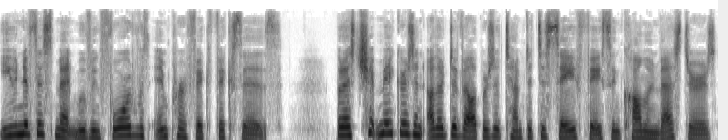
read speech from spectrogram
even if this meant moving forward with imperfect fixes. But as chipmakers and other developers attempted to save face and calm investors,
